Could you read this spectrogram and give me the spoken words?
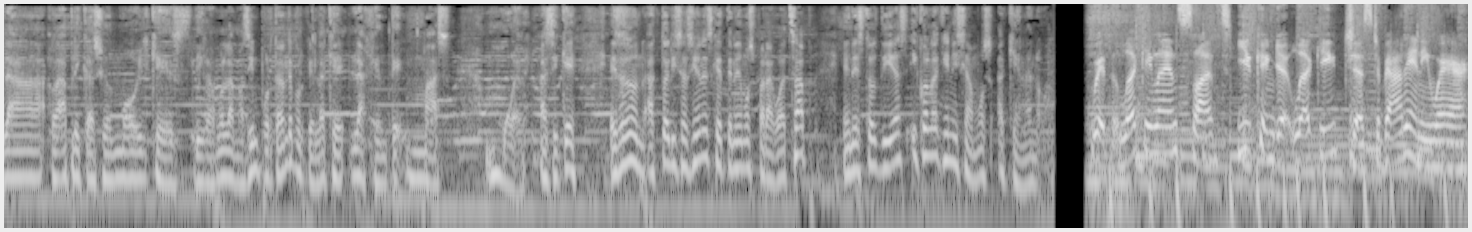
la aplicación móvil que es, digamos, la más importante porque es la que la gente más mueve. Así que esas son actualizaciones que tenemos para WhatsApp en estos días y con la que iniciamos aquí en la nova. With the Lucky Land slots, you can get lucky just about anywhere.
